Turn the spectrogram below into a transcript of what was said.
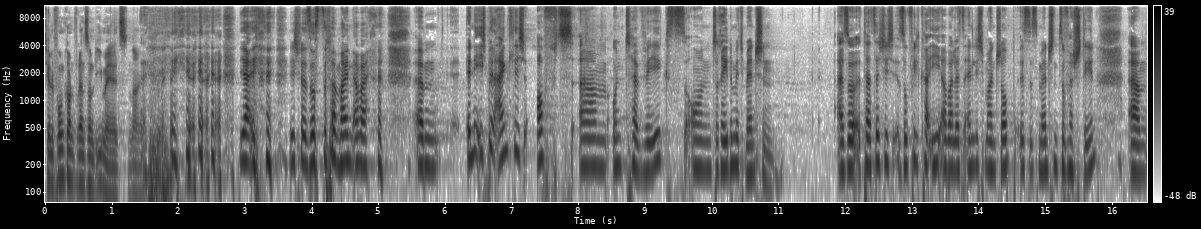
Telefonkonferenz und E-Mails, nein. ja, ich, ich versuche es zu vermeiden, aber ähm, nee, ich bin eigentlich oft ähm, unterwegs und rede mit Menschen. Also tatsächlich so viel KI, aber letztendlich mein Job ist es, Menschen zu verstehen. Ähm,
